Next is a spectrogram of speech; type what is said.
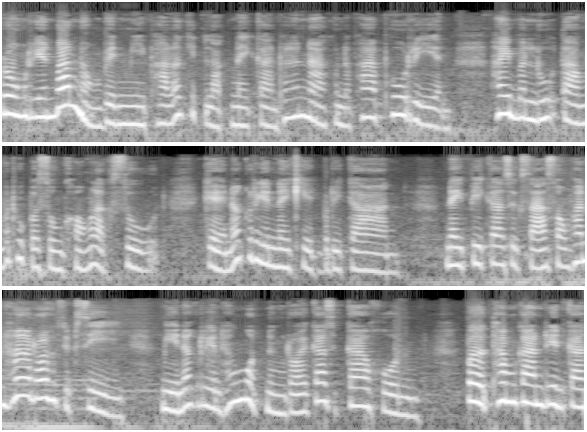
โรงเรียนบ้านหนองเบนมีภารกิจหลักในการพัฒนาคุณภาพผู้เรียน ให้บรรลุตามวัตถุประสงค์ของหลักสูตร แก่นักเรียนในเขตบริการ ในปีการศึกษา 2564 มีนักเรียนทั้งหมด 199 คน เปิดทำการเรียนการ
